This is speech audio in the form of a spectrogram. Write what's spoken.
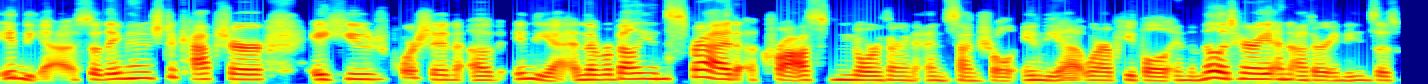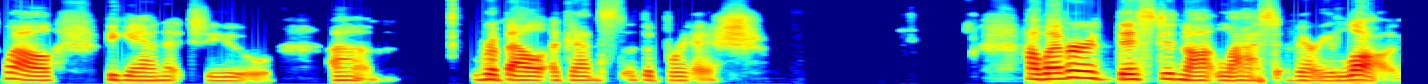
India. So they managed to capture a huge portion of India, and the rebellion spread across northern and central India, where people in the military and other Indians as well began to um, rebel against the British However, this did not last very long.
